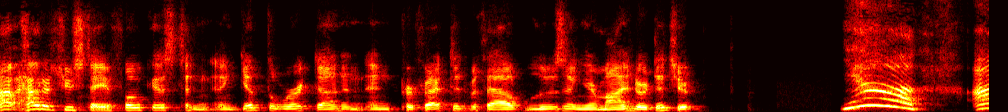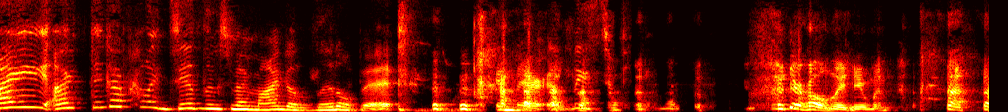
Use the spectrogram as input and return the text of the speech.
how, how did you stay focused and, and get the work done and, and perfected without losing your mind, or did you? Yeah, I I think I probably did lose my mind a little bit in there, at least. You're only human. but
